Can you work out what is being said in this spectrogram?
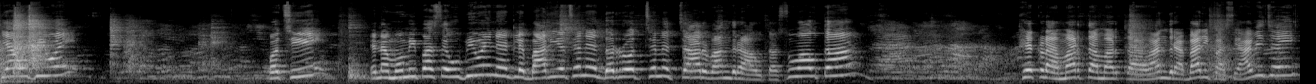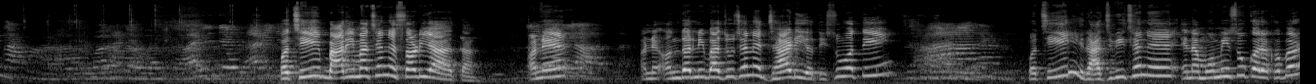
ક્યાં ઊભી હોય પછી એના મમ્મી પાસે ઊભી હોય ને એટલે બારીએ છે ને દરરોજ છે ને ચાર વાંદરા આવતા. શું આવતા? ઠેકડા મારતા મારતા વાંદરા બારી પાસે આવી જાય. પછી બારીમાં છે ને સળિયા હતા. અને અને અંદરની બાજુ છે ને જાડી હતી. શું હતી? પછી રાજવી છે ને એના મમ્મી શું કરે ખબર?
